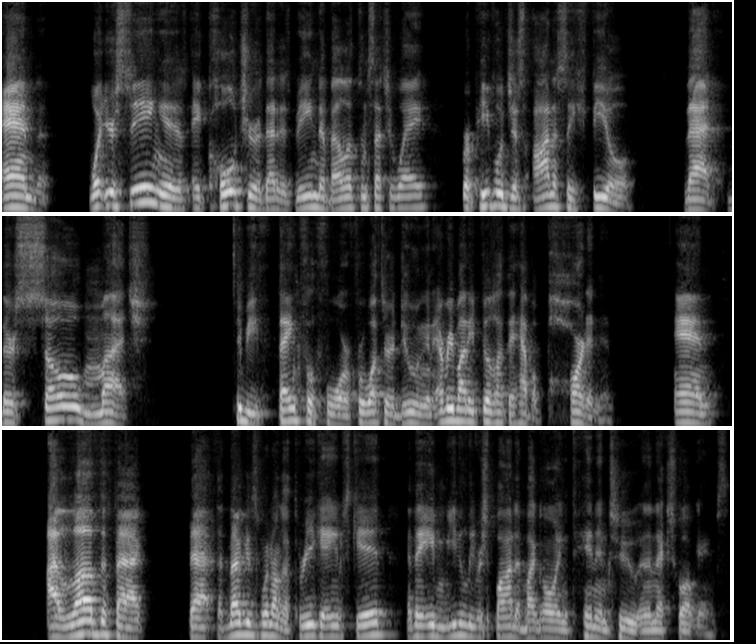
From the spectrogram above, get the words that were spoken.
And what you're seeing is a culture that is being developed in such a way where people just honestly feel that there's so much to be thankful for for what they're doing and everybody feels like they have a part in it. And I love the fact that the Nuggets went on a three game skid and they immediately responded by going 10 and 2 in the next 12 games.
